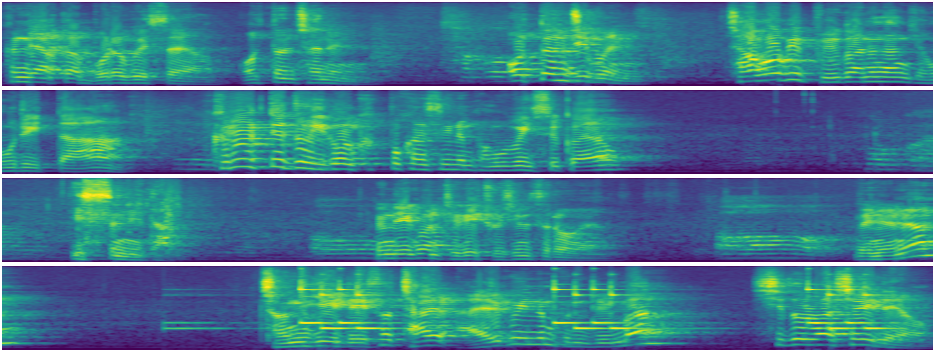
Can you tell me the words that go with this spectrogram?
근데 아까 뭐라고 했어요? 어떤 차는. 어떤 집은 작업이 불가능한 경우도 있다. 네. 그럴 때도 이걸 극복할 수 있는 방법이 있을까요? 뭘까요? 있습니다. 어. 근데 이건 되게 조심스러워요. 어. 왜냐면 전기에 대해서 잘 알고 있는 분들만 시도를 하셔야 돼요.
